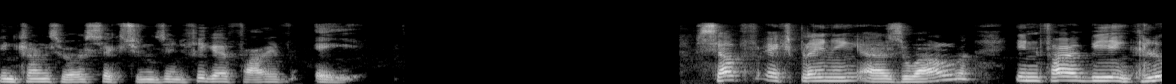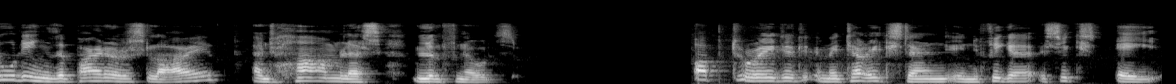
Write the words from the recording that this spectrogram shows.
in transverse sections in figure 5a. Self-explaining as well in 5b including the pylorus live and harmless lymph nodes. Obturated metallic stent in figure 6a.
